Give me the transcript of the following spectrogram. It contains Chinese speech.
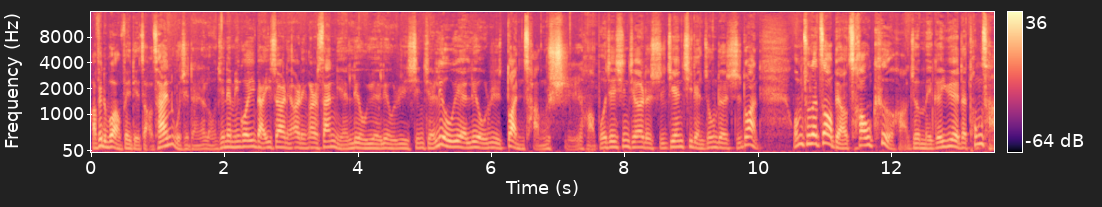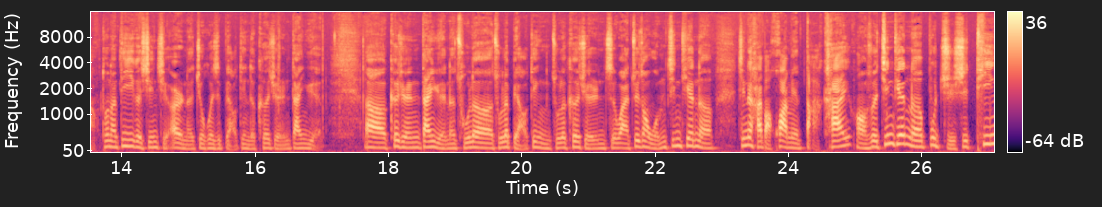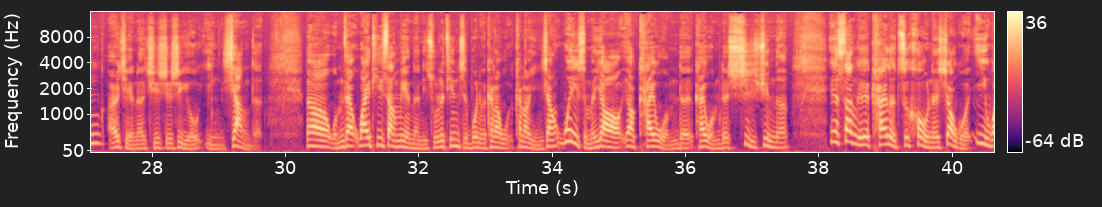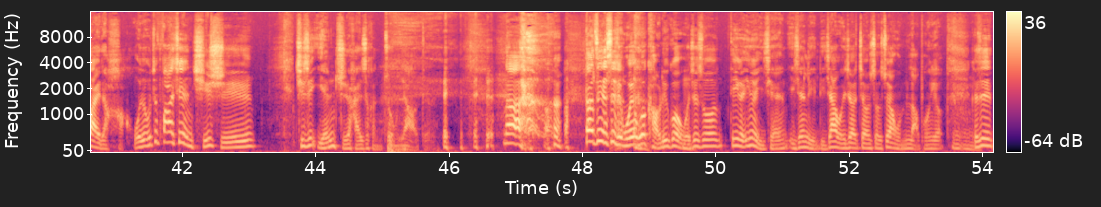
好，飞碟不枉飞碟早餐，我是邓仁龙。今天民国一百一十二年二零二三年六月六日星期，六月六日断肠时，哈，播间星期二的时间七点钟的时段。我们除了照表操课，哈，就每个月的通常，通常第一个星期二呢，就会是表定的科学人单元。那科学人单元呢，除了除了表定，除了科学人之外，最重要，我们今天呢，今天还把画面打开，哦，所以今天呢，不只是听，而且呢，其实是有影像的。那我们在 YT 上面呢，你除了听直播，你会看到我看到影像。为什么要要开我们的开我们的视讯呢？因为上个月开了之后呢，效果意外的好。我我就发现，其实其实颜值还是很重要的。那但这件事情我有我考虑过，我就说第一个，因为以前以前李李佳维教教授，虽然我们老朋友，可是。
